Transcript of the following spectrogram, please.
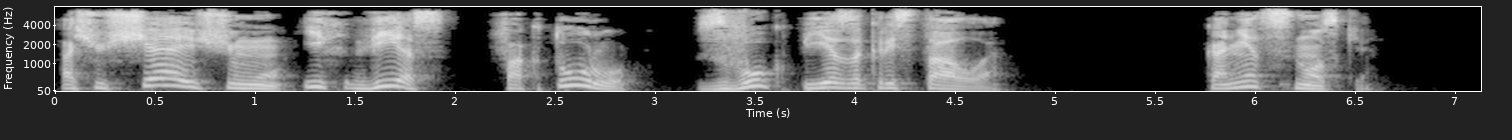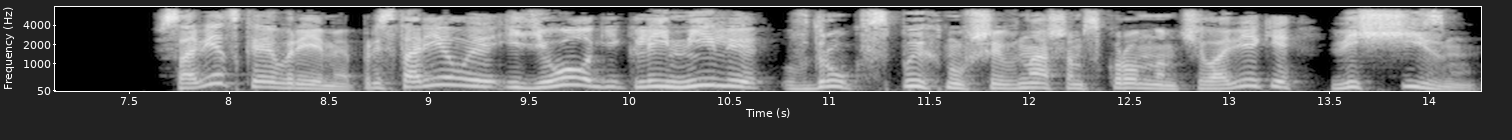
ощущающему их вес, фактуру, звук пьезокристалла. Конец сноски. В советское время престарелые идеологи клеймили вдруг вспыхнувший в нашем скромном человеке вещизм.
